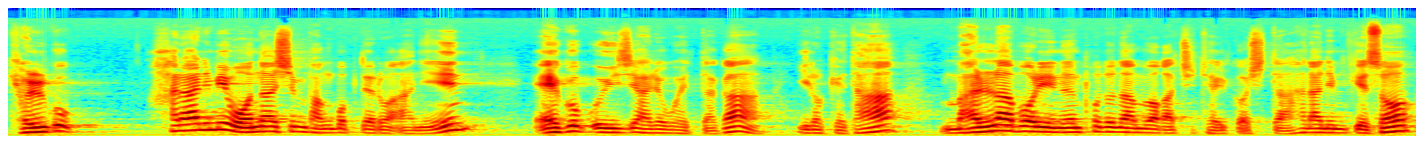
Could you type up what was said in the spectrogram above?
결국 하나님이 원하신 방법대로 아닌 애굽 의지하려고 했다가 이렇게 다 말라버리는 포도나무와 같이 될 것이다. 하나님께서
